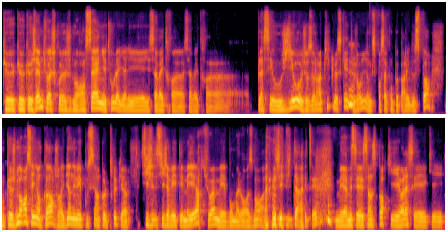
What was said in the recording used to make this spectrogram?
que, que, j'aime. Tu vois, je, je, me renseigne et tout. Là, il y a les, ça va être, euh, ça va être euh, placé aux JO, aux Jeux Olympiques, le skate mm. aujourd'hui. Donc, c'est pour ça qu'on peut parler de sport. Donc, euh, je me renseigne encore. J'aurais bien aimé pousser un peu le truc si, si j'avais été meilleur, tu vois. Mais bon, malheureusement, j'ai vite arrêté. Mais, mais c'est un sport qui, voilà, c'est, qui,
